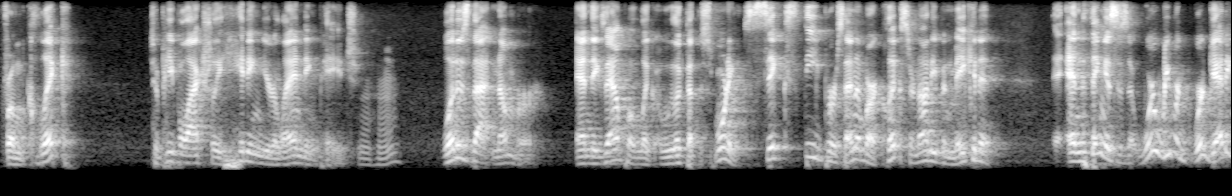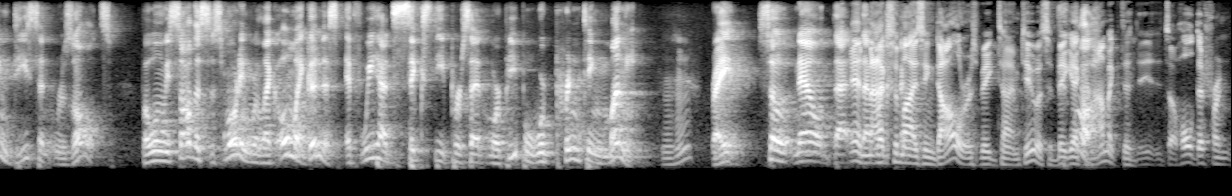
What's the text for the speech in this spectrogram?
from click to people actually hitting your landing page. Mm-hmm. What is that number? And the example, like we looked at this morning, 60% of our clicks are not even making it. And the thing is, is that we're we were we're getting decent results. But when we saw this this morning, we're like, oh my goodness, if we had 60% more people, we're printing money, mm-hmm. right? So now that. And that maximizing dollars big time too. It's a big economic, oh. it's a whole different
